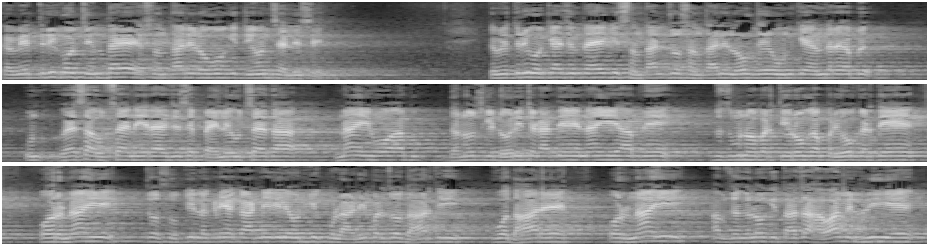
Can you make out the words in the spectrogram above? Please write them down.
कवियत्री को चिंता है संथाली लोगों की जीवन शैली से। कवियत्री को क्या चिंता है कि संताली, जो संताली लोग थे, उनके अंदर अब उन, वैसा उत्साह नहीं रहा है जैसे पहले उत्साह था। ना ही वो अब धनुष की डोरी चढ़ाते हैं, ना ही अपने दुश्मनों पर तीरों का प्रयोग करते हैं, और ना ही जो सूखी लकड़ियाँ काटने के लिए उनकी कुल्हाड़ी पर जो धार थी, वो धार है, और ना ही अब जंगलों की ताज़ा हवा मिल रही है।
